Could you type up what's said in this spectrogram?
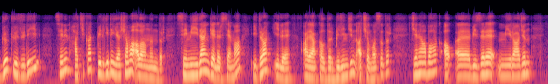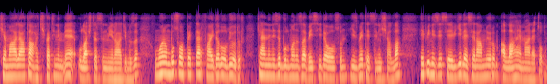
gökyüzü değil, senin hakikat bilgini yaşama alanındır. Semiden gelir sema, idrak ile alakalıdır. Bilincin açılmasıdır. Cenab-ı Hak e, bizlere miracın kemalata, hakikatine ulaştırsın miracımızı. Umarım bu sohbetler faydalı oluyordur. Kendinizi bulmanıza vesile olsun, hizmet etsin inşallah. Hepinizi sevgiyle selamlıyorum. Allah'a emanet olun.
